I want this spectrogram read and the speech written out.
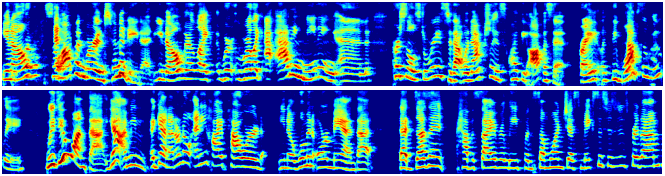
you know? so, so and, often we're intimidated you know? We're like we're we're like adding meaning and personal stories to that when actually it's quite the opposite right? Like the want absolutely. That. we do want that. Yeah i mean again i don't know any high powered you know woman or man that that doesn't have a sigh of relief when someone just makes decisions for them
